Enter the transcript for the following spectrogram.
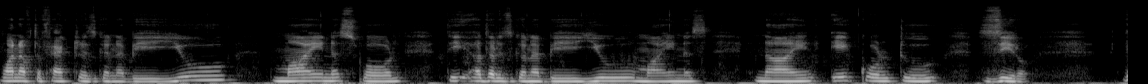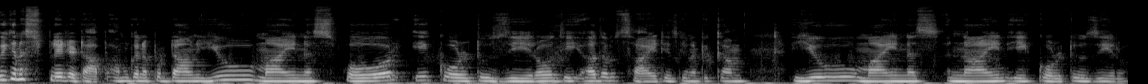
One of the factors is going to be u minus 4. The other is going to be u minus 9 equal to 0. We're going to split it up. I'm going to put down u minus 4 equal to 0. The other side is going to become u minus 9 equal to 0.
